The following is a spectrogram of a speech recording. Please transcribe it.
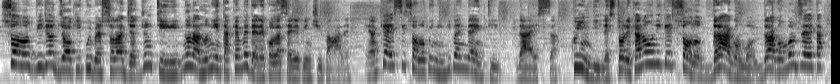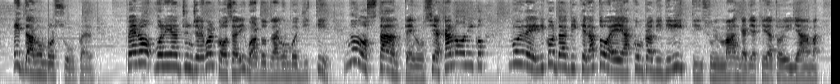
sono videogiochi i cui personaggi aggiuntivi non hanno niente a che vedere con la serie principale e anche essi sono quindi indipendenti da essa. Quindi le storie canoniche sono Dragon Ball, Dragon Ball Z e Dragon Ball Super. Però vorrei aggiungere qualcosa riguardo Dragon Ball GT. Nonostante non sia canonico, vorrei ricordarvi che la Toei ha comprato i diritti sul manga di Akira Toriyama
